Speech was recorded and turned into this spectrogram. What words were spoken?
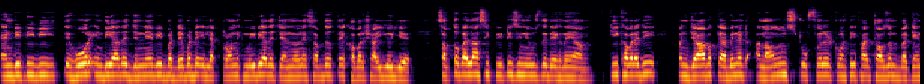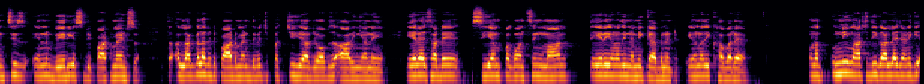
ਐਨਡੀਟੀਵੀ ਤੇ ਹੋਰ ਇੰਡੀਆ ਦੇ ਜਿੰਨੇ ਵੀ ਵੱਡੇ-ਵੱਡੇ ਇਲੈਕਟ੍ਰੋਨਿਕ ਮੀਡੀਆ ਦੇ ਚੈਨਲ ਨੇ, ਸਭ ਦੇ ਉੱਤੇ ਖਬਰ ਛਾਈ ਹੋਈ ਹੈ। ਸਭ ਤੋਂ ਪਹਿਲਾਂ ਅਸੀਂ ਪੀਟੀਸੀ ਨਿਊਜ਼ ਤੇ ਦੇਖਦੇ ਹਾਂ। ਕੀ ਖਬਰ ਹੈ ਜੀ? Punjab cabinet announce to fill 25000 vacancies in various departments ਤਾਂ ਅਲੱਗ-ਅਲੱਗ ਡਿਪਾਰਟਮੈਂਟ ਦੇ ਵਿੱਚ 25000 ਜੌਬਸ ਆ ਰਹੀਆਂ ਨੇ। ਇਹ ਰਹੇ ਸਾਡੇ ਸੀਐਮ ਭਗਵੰਤ ਸਿੰਘ ਮਾਨ ਅਤੇ ਇਹ ਰਹੀ ਉਹਨਾਂ ਦੀ ਨਵੀਂ ਕੈਬਨਿਟ, ਇਹ ਉਹਨਾਂ ਦੀ ਖਬਰ ਹੈ। 19 ਮਾਰਚ ਦੀ ਗੱਲ ਹੈ ਯਾਨੀ ਕਿ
